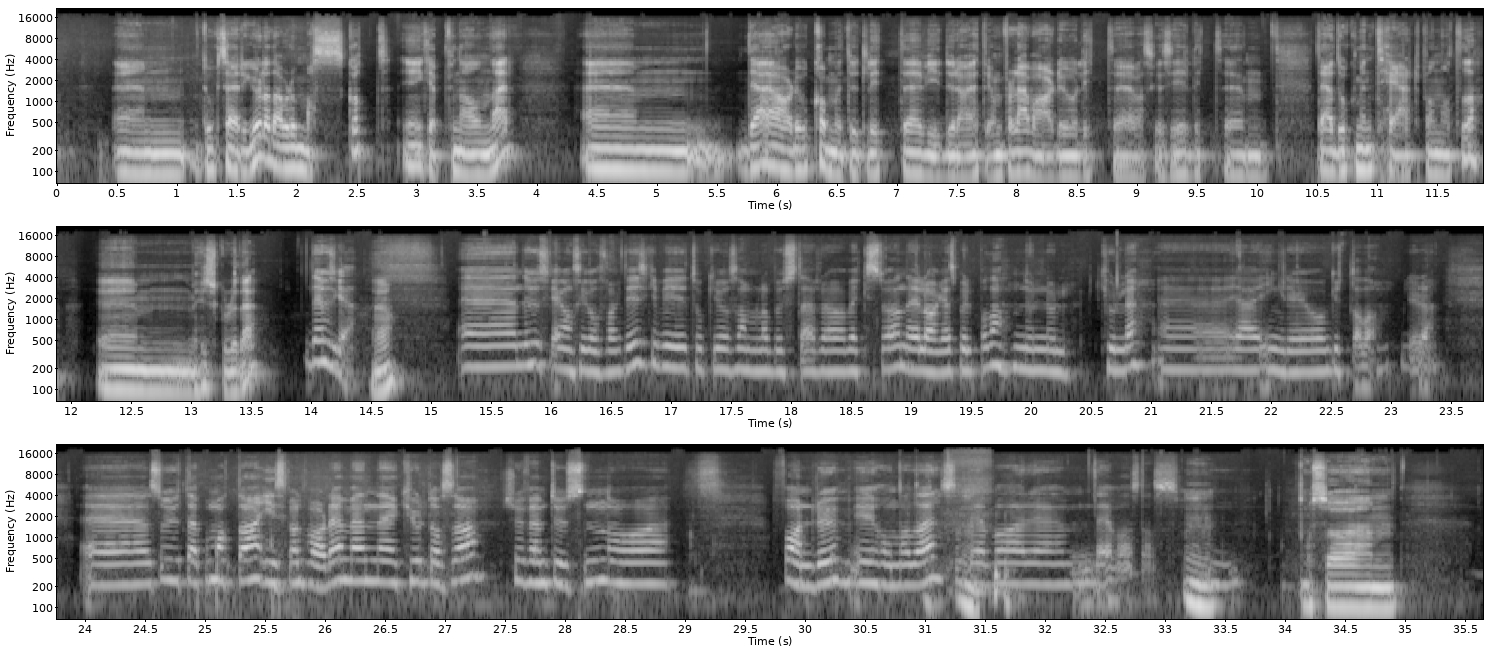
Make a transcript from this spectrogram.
em, tok seriegull, og da var du maskot i cupfinalen der. Em, det har det jo kommet ut litt eh, videoer av etterkant, for der var det jo litt eh, Hva skal jeg si litt, Det er jo dokumentert på en måte, da. Husker du det? Det husker jeg. Ja. Eh, det husker jeg ganske godt, faktisk. Vi tok jo samla buss der fra Bekkestua, det laget jeg spilte på, da. 0-0-kullet. Eh, jeg, Ingrid og gutta, da, blir det. Eh, så ut der på matta. Iskaldt var det, men eh, kult også. 25 000 og Farnerud i hånda der, så det var, eh, det var stas. Mm. Og så, um,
